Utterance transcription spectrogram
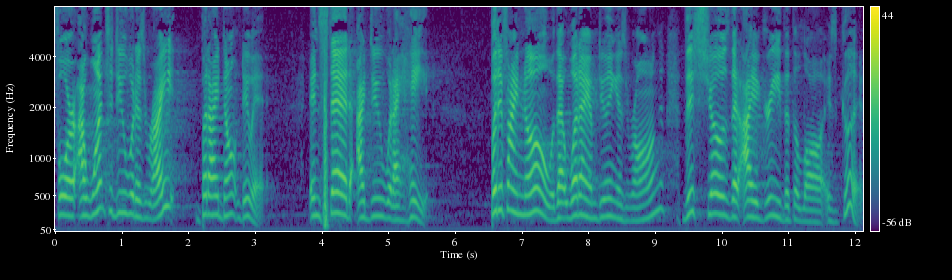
for I want to do what is right, but I don't do it. Instead, I do what I hate. But if I know that what I am doing is wrong, this shows that I agree that the law is good.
